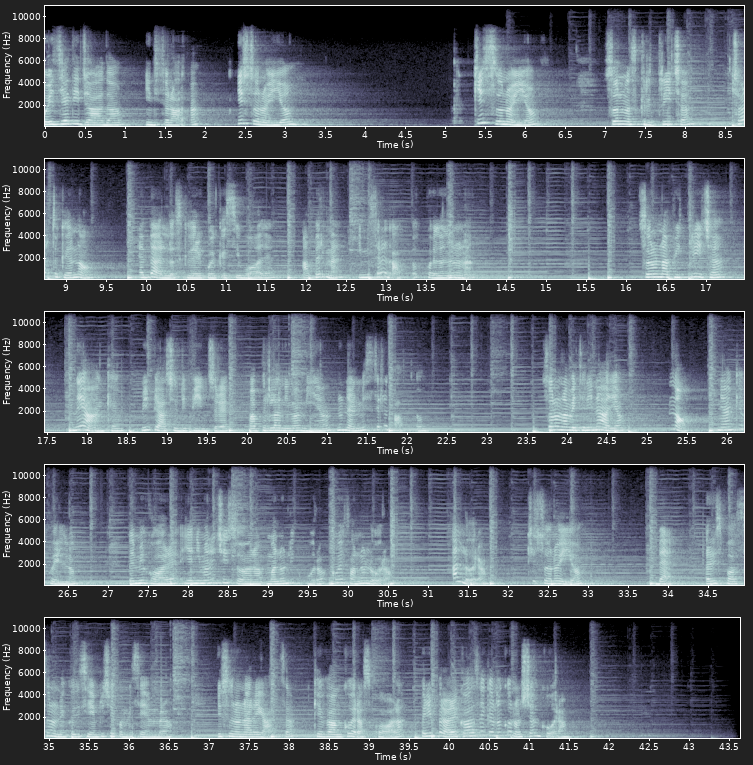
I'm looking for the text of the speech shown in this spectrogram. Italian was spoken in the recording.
Poesia di Giada, intitolata Chi sono io? Chi sono io? Sono una scrittrice? Certo che no. È bello scrivere quel che si vuole, ma per me il mestiere adatto quello non è. Sono una pittrice? Neanche. Mi piace dipingere, ma per l'anima mia non è il mestiere adatto. Sono una veterinaria? Nel mio cuore gli animali ci sono, ma non li curo come fanno loro. Allora, chi sono io? Beh, la risposta non è così semplice come sembra. Io sono una ragazza che va ancora a scuola per imparare cose che non conosce ancora.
